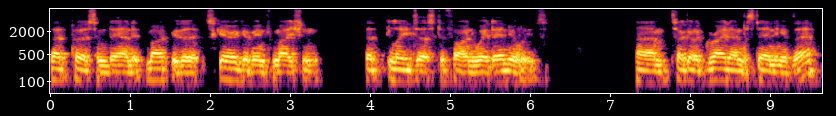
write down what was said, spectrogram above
that person down, it might be the skerrick of information that leads us to find where Daniel is. Um, so I got a great understanding of that.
